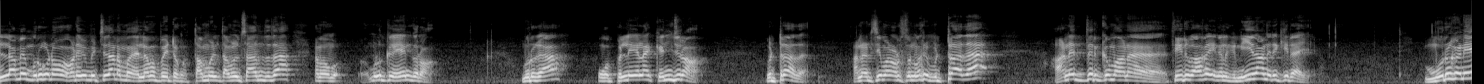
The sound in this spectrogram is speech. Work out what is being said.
எல்லாமே முருகனும் வடிவமைச்சு தான் நம்ம எல்லாமே போயிட்டுருக்கோம் தமிழ் தமிழ் சார்ந்து தான் நம்ம முழுக்க இயங்குறோம். முருகா உங்கள் பிள்ளைகள்லாம் கெஞ்சிரும் விட்டுறாத. அண்ணன் சீமான் அவர் சொன்ன மாதிரி விட்டுறாத. அனைத்திற்குமான தீர்வாக எங்களுக்கு நீதான் இருக்கிறாய். முருகனே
